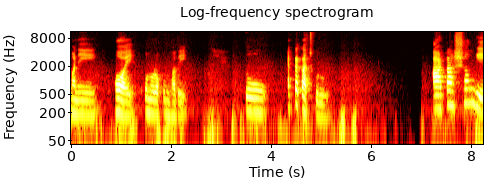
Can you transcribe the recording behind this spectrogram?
মানে হয় কোনো রকম ভাবে তো একটা কাজ করুন। আটার সঙ্গে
